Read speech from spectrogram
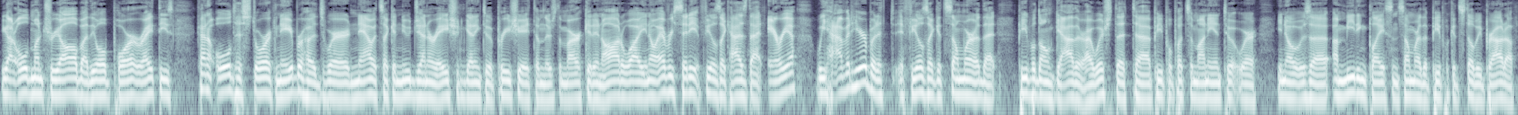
You got old Montreal by the old port, right? These kind of old historic neighborhoods where now it's like a new generation getting to appreciate them. There's the market in Ottawa. You know, every city it feels like has that area. We have it here, but it, it feels like it's somewhere that people don't gather. I wish that uh, people put some money into it where, you know, it was a, a meeting place and somewhere that people could still be proud of.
